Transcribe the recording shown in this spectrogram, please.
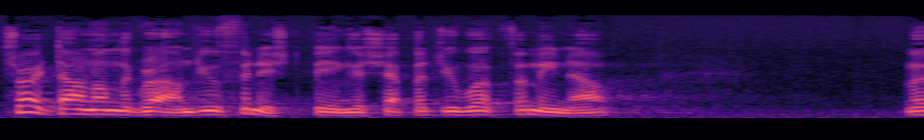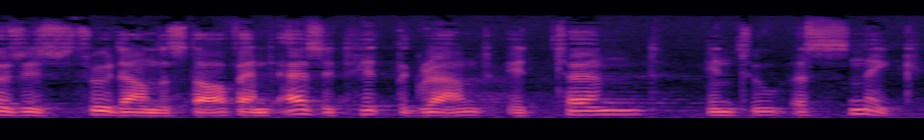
Throw it down on the ground. You've finished being a shepherd. You work for me now. Moses threw down the staff, and as it hit the ground, it turned into a snake.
